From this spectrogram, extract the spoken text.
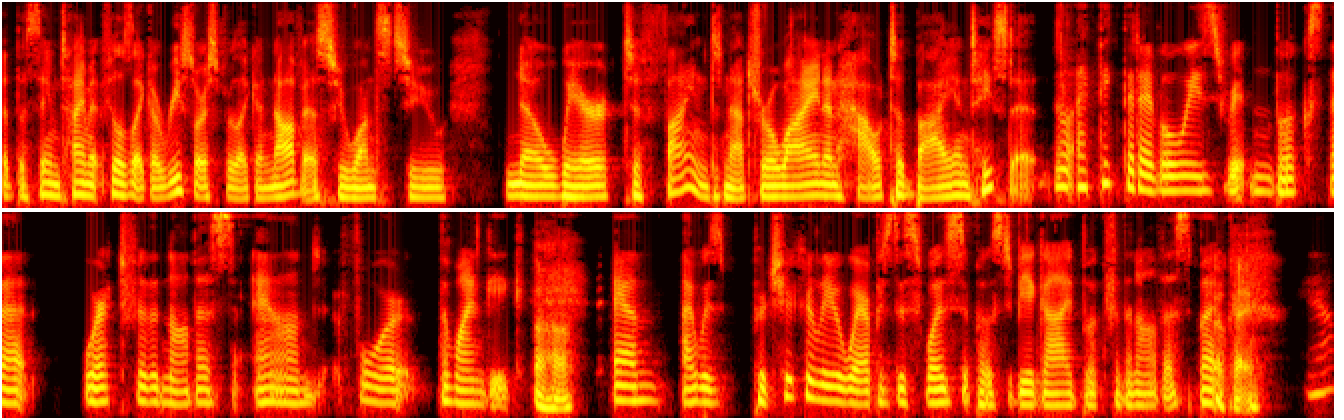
at the same time it feels like a resource for like a novice who wants to know where to find natural wine and how to buy and taste it. Well, I think that I've always written books that worked for the novice and for the wine geek. Uh huh. And I was particularly aware because this was supposed to be a guidebook for the novice, but Okay. you know,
